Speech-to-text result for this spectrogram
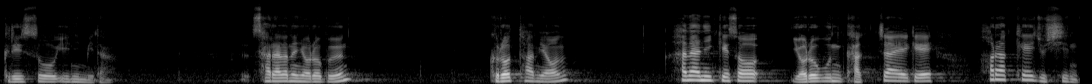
그리스도인입니다. 사랑하는 여러분, 그렇다면 하나님께서 여러분 각자에게 허락해 주신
